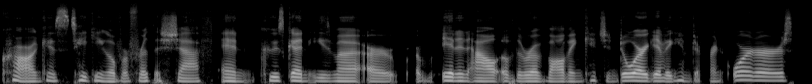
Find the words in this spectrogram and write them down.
Kronk is taking over for the chef, and Kuzco and Yzma are in and out of the revolving kitchen door, giving him different orders.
